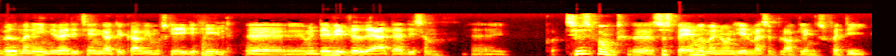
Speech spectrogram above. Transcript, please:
ved man egentlig, hvad de tænker, det gør vi måske ikke helt. Øh, men det vi ved er, at der ligesom øh, på et tidspunkt, øh, så spammede man jo en hel masse bloglinks, fordi,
